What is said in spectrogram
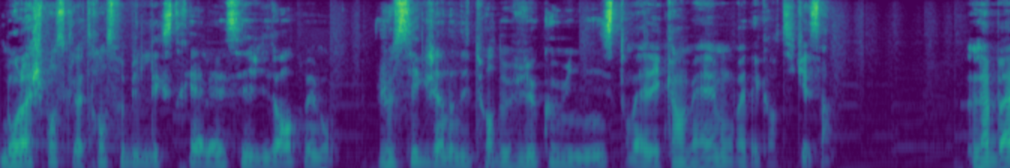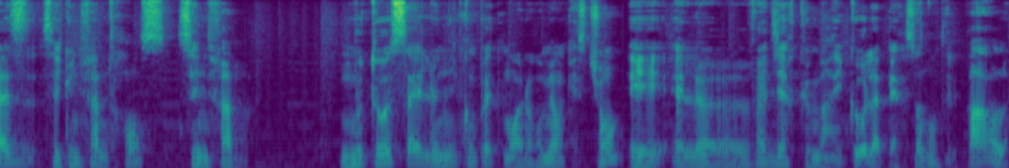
Bon là je pense que la transphobie de l'extrait elle est assez évidente, mais bon, je sais que j'ai un auditoire de vieux communistes, on va aller quand même, on va décortiquer ça. La base, c'est qu'une femme trans, c'est une femme. Muto, ça, elle le nie complètement, elle le remet en question, et elle euh, va dire que Mariko, la personne dont elle parle,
